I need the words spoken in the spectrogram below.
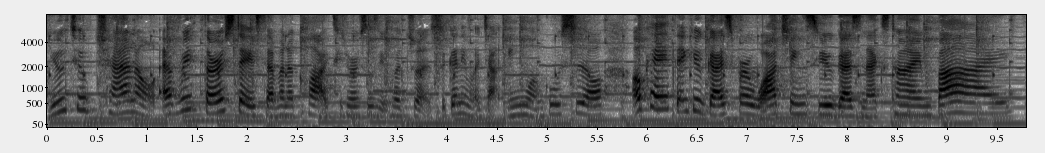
YouTube channel。Every Thursday seven o'clock, Teacher Susie 会准时跟你们讲英文故事哦。OK，thank you guys for watching. See you guys next time. Bye.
